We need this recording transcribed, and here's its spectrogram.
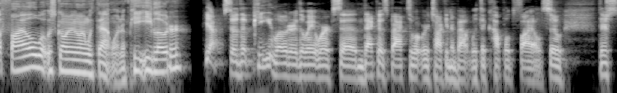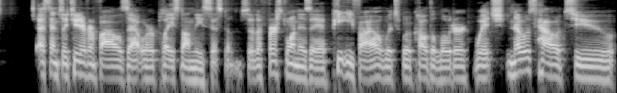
a file. What was going on with that one? A PE loader? Yeah. So the PE loader, the way it works, uh, that goes back to what we are talking about with the coupled file. So there's essentially two different files that were placed on these systems. So the first one is a PE file, which we'll call the loader, which knows how to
